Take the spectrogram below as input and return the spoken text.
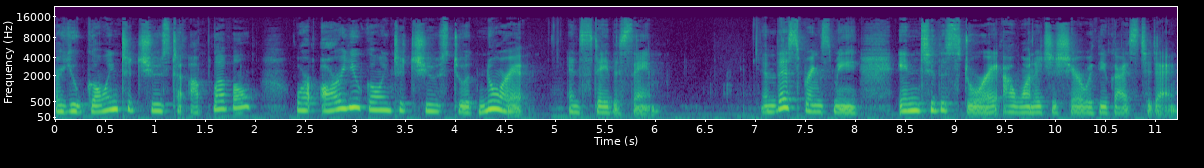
Are you going to choose to up level or are you going to choose to ignore it and stay the same? And this brings me into the story I wanted to share with you guys today.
